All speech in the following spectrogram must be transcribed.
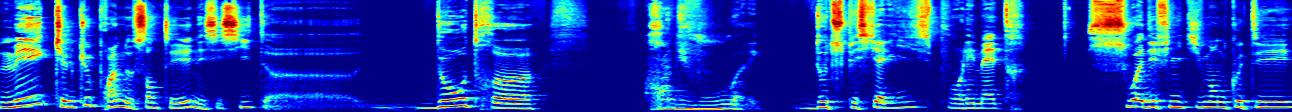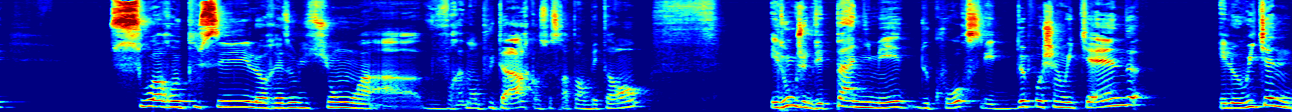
Mais quelques problèmes de santé nécessitent euh, d'autres euh, rendez-vous avec d'autres spécialistes pour les mettre soit définitivement de côté, soit repousser leur résolution à vraiment plus tard, quand ce sera pas embêtant. Et donc je ne vais pas animer de course les deux prochains week-ends et le week-end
